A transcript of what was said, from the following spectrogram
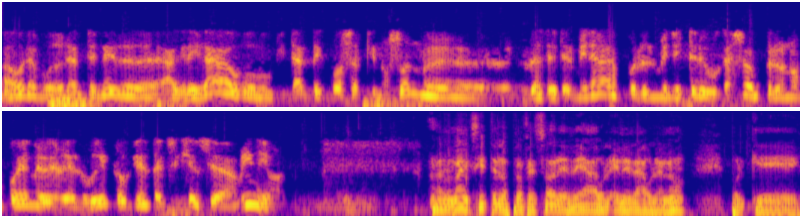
Ahora podrán tener eh, agregados o quitarle cosas que no son eh, las determinadas por el Ministerio de Educación, pero no pueden eludir lo que es la exigencia mínima. Además existen los profesores de aula, en el aula, ¿no? Porque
